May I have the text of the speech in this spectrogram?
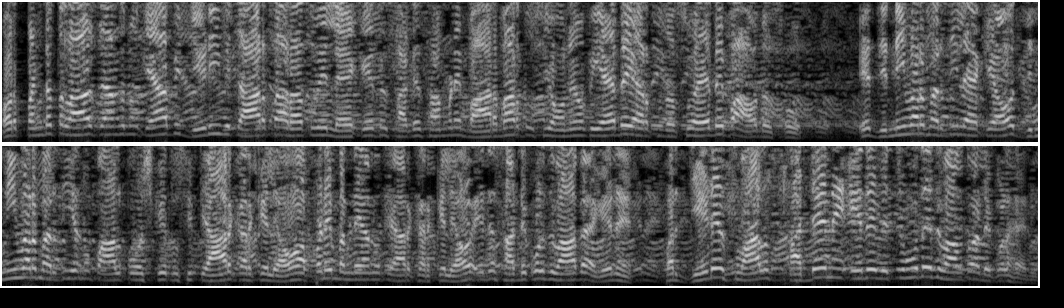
ਔਰ ਪੰਡਤ ਲਾਲ ਚੰਦ ਨੂੰ ਕਿਹਾ ਵੀ ਜਿਹੜੀ ਵਿਚਾਰਧਾਰਾ ਤੋਂ ਇਹ ਲੈ ਕੇ ਤੇ ਸਾਡੇ ਸਾਹਮਣੇ ਬਾਰ-ਬਾਰ ਤੁਸੀਂ ਆਉਨੇ ਹੋ ਵੀ ਇਹਦੇ ਅਰਥ ਦੱਸੋ, ਇਹਦੇ ਭਾਵ ਦੱਸੋ। ਇਹ ਜਿੰਨੀ ਵਾਰ ਮਰਜ਼ੀ ਲੈ ਕੇ ਆਓ, ਜਿੰਨੀ ਵਾਰ ਮਰਜ਼ੀ ਇਹਨੂੰ ਪਾਲ ਪੋਸ਼ ਕੇ ਤੁਸੀਂ ਤਿਆਰ ਕਰਕੇ ਲਿਆਓ, ਆਪਣੇ ਬੰਦਿਆਂ ਨੂੰ ਤਿਆਰ ਕਰਕੇ ਲਿਆਓ, ਇਹਦੇ ਸਾਡੇ ਕੋਲ ਜਵਾਬ ਹੈਗੇ ਨੇ। ਪਰ ਜਿਹੜੇ ਸਵਾਲ ਸਾਡੇ ਨੇ ਇਹਦੇ ਵਿੱਚੋਂ, ਉਹਦੇ ਜਵਾਬ ਤੁਹਾਡੇ ਕੋਲ ਹੈ ਨਹੀਂ।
